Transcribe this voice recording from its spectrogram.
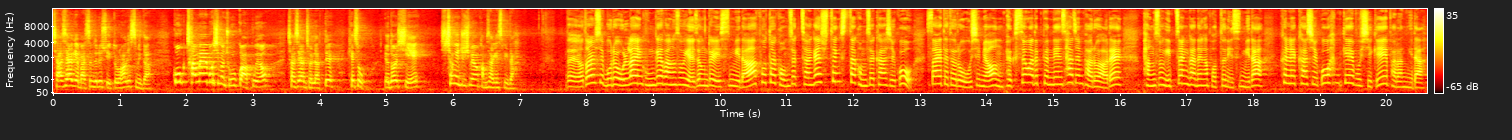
자세하게 말씀드릴 수 있도록 하겠습니다. 꼭 참여해 보시면 좋을 것 같고요. 자세한 전략들 계속 8시에 시청해 주시면 감사하겠습니다. 네, 8시 무료 온라인 공개 방송 예정돼 있습니다. 포털 검색창에 슈팅스타 검색하시고 사이트 들어오시면 백승화 대표님 사진 바로 아래 방송 입장 가능한 버튼이 있습니다. 클릭하시고 함께 해보시기 바랍니다.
